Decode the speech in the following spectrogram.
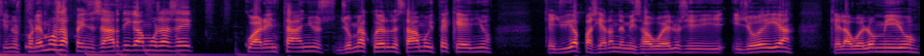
Si nos ponemos a pensar, digamos, hace 40 años, yo me acuerdo, estaba muy pequeño, que yo iba a pasear donde mis abuelos y, yo veía que el abuelo mío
